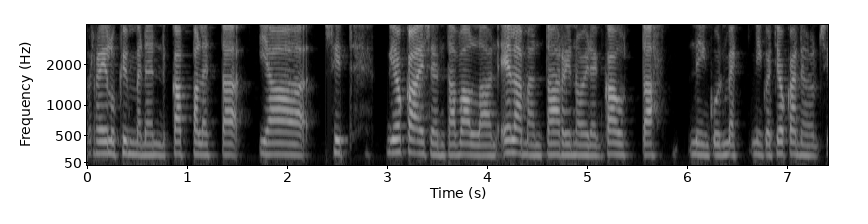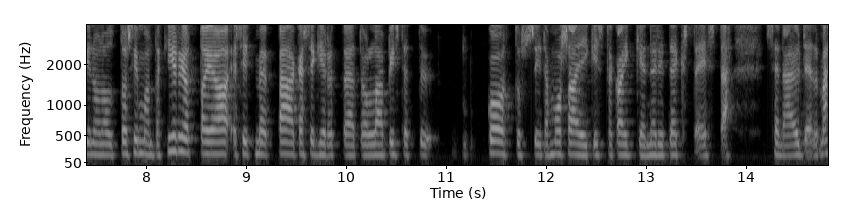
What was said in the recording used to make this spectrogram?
reilu kymmenen kappaletta, ja sitten jokaisen tavallaan elämän tarinoiden kautta, niin kuin me, niin kuin, että jokainen on, siinä on ollut tosi monta kirjoittajaa, ja sitten me pääkäsikirjoittajat ollaan pistetty koottu siitä mosaikista kaikkien eri teksteistä se näytelmä.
